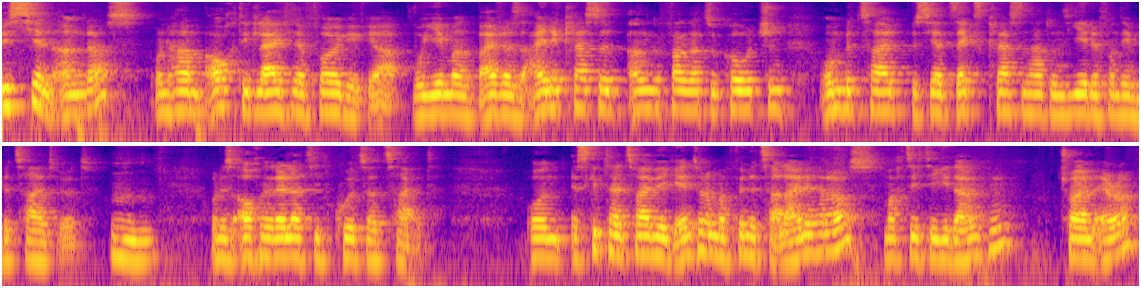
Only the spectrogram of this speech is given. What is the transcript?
bisschen anders und haben auch die gleichen Erfolge gehabt, wo jemand beispielsweise eine Klasse angefangen hat zu coachen, unbezahlt, bis jetzt sechs Klassen hat und jede von denen bezahlt wird. Mhm. Und ist auch in relativ kurzer Zeit. Und es gibt halt zwei Wege. Entweder man findet es alleine heraus, macht sich die Gedanken, Try and Error.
